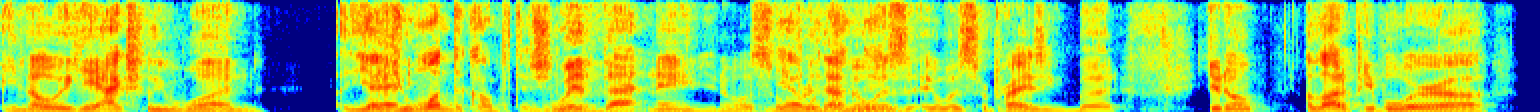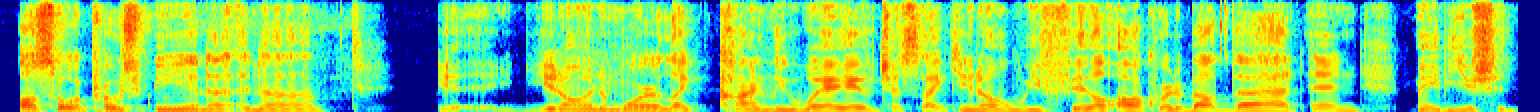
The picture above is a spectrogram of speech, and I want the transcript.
you know he actually won Yeah, you won the competition. with that name, you know. So Yeah, for them, that it was it was surprising. But you know, a lot of people were uh, also approached me in a in a y- you know in a more like kindly way of just like you know we feel awkward about that and maybe you should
